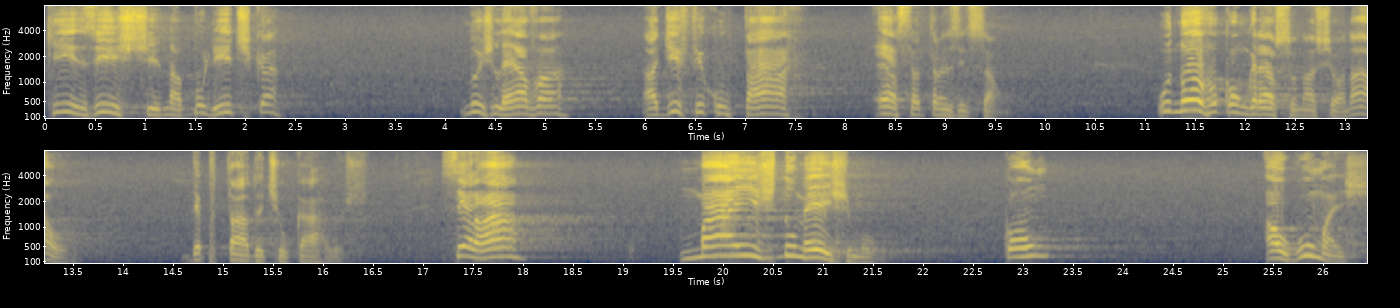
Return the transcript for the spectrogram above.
que existe na política nos leva a dificultar essa transição. O novo Congresso Nacional, deputado Tio Carlos, será mais do mesmo, com algumas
